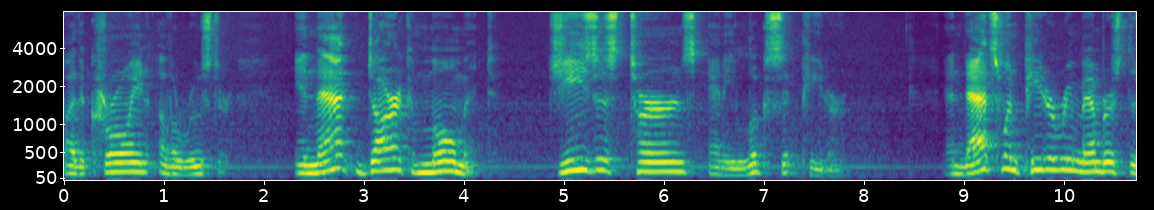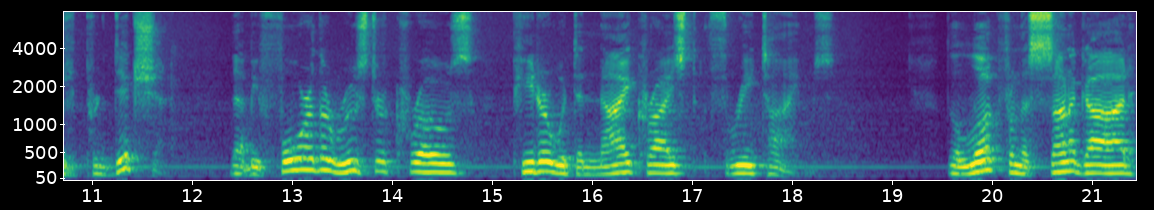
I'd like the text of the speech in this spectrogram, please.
by the crowing of a rooster. In that dark moment, Jesus turns and he looks at Peter. And that's when Peter remembers the prediction that before the rooster crows, Peter would deny Christ three times. The look from the Son of God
